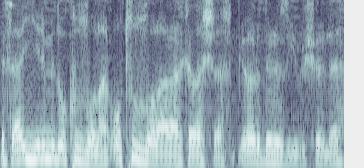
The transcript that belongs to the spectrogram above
Mesela 29 dolar, 30 dolar arkadaşlar. Gördüğünüz gibi şöyle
